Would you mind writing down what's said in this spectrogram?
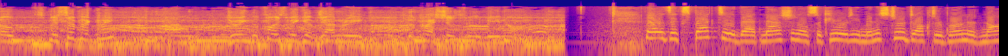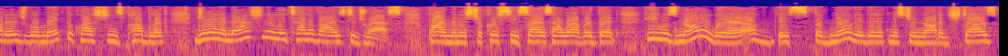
So specifically, um, during the first week of January, the questions will be known. Now, it's expected that National Security Minister Dr. Bernard Nottage will make the questions public during a nationally televised address. Prime Minister Christie says, however, that he was not aware of this, but noted that if Mr. Nottage does,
